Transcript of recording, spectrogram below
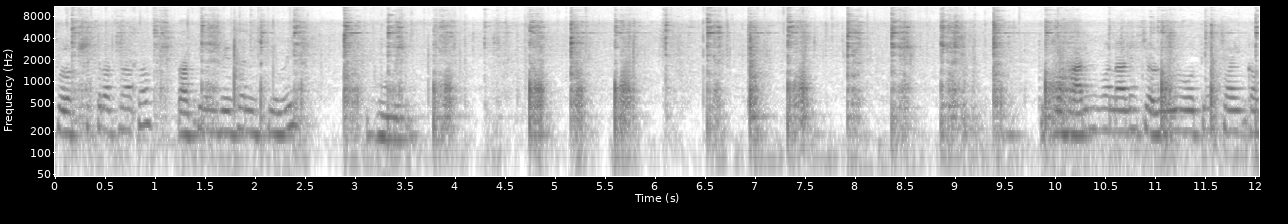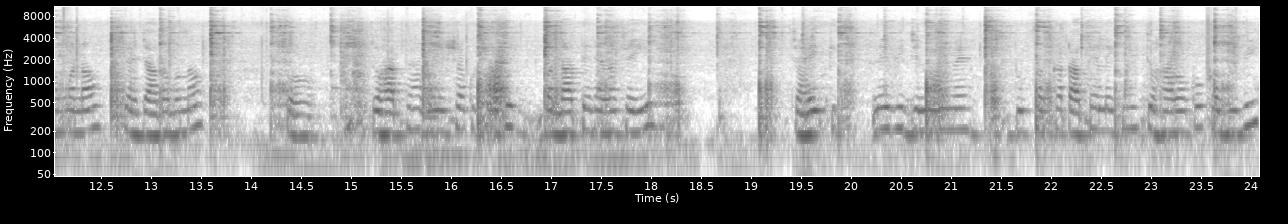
सुरक्षित रखना था ताकि हम बेसन इसी में भून। त्योहार में बनाने ज़रूरी होती है, चाहे कम बनाओ, चाहे ज़्यादा बनाओ। तो त्योहार पे हमेशा कुछ ना कुछ बनाते रहना चाहिए। चाहे कितने भी ज़िंदगी में दुख संकट आते हैं, लेकिन त्योहारों को कभी भी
